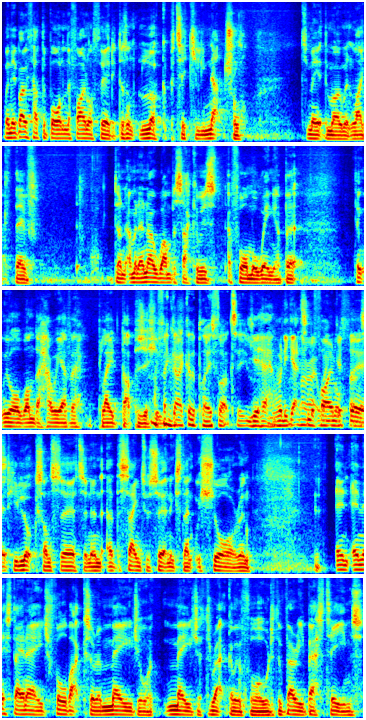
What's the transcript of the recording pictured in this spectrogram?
when they both have the ball in the final third. It doesn't look particularly natural to me at the moment. Like they've done. I mean, I know Wan-Bissaka was a former winger, but I think we all wonder how he ever played that position. I think I could have played for that team. Yeah, when he gets in the final third, he looks uncertain, and at the same to a certain extent with Shaw and. In, in this day and age, fullbacks are a major, major threat going forward. The very best teams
